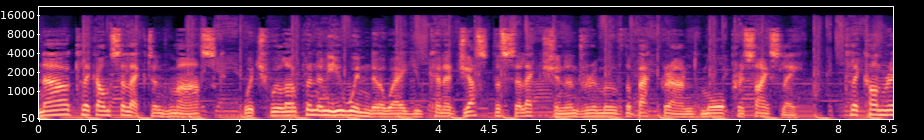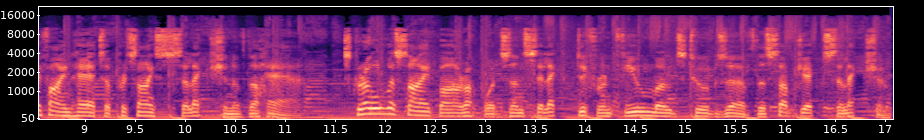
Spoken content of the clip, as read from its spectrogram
Now click on select and mask, which will open a new window where you can adjust the selection and remove the background more precisely. Click on refine hair to precise selection of the hair. Scroll the sidebar upwards and select different view modes to observe the subject selection.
